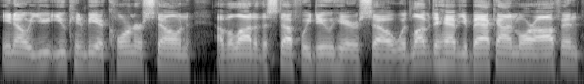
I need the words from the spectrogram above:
you know you you can be a cornerstone of a lot of the stuff we do here. So would love to have you back on more often.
